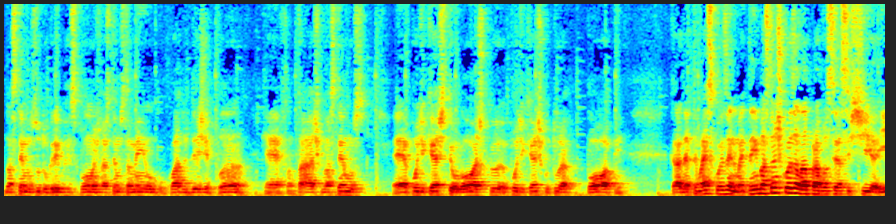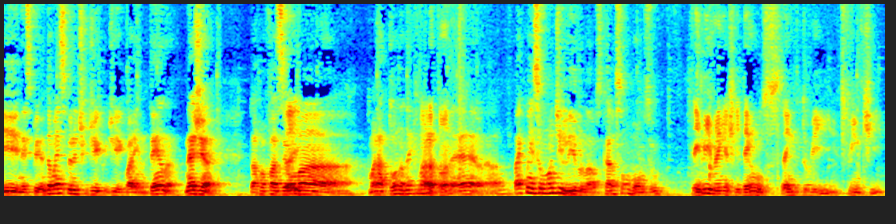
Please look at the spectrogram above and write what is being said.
nós temos o do Grego Responde, nós temos também o, o quadro DGPAN, que é fantástico, nós temos é, podcast teológico, podcast cultura pop, cara, deve ter mais coisa ainda, mas tem bastante coisa lá para você assistir aí, nesse período, ainda mais nesse período de, de, de quarentena, né Jean? Dá para fazer uma Maratona, né? Maratona. É, vai conhecer um monte de livro lá, os caras são bons, viu? Tem livro, hein? Acho que tem uns 120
